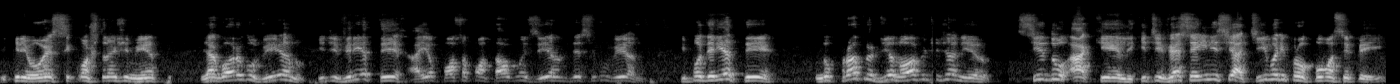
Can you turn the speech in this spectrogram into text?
e criou esse constrangimento. E agora o governo, que deveria ter, aí eu posso apontar alguns erros desse governo, que poderia ter, no próprio dia 9 de janeiro, sido aquele que tivesse a iniciativa de propor uma CPI,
